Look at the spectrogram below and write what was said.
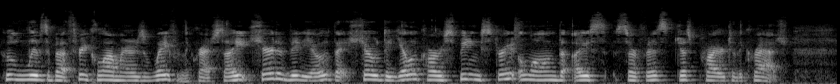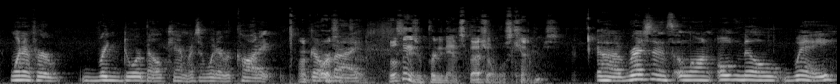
who lives about three kilometers away from the crash site, shared a video that showed the yellow car speeding straight along the ice surface just prior to the crash. One of her ring doorbell cameras or whatever caught it Of it by. Those things are pretty damn special, those cameras. uh, residents along Old Mill Way,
